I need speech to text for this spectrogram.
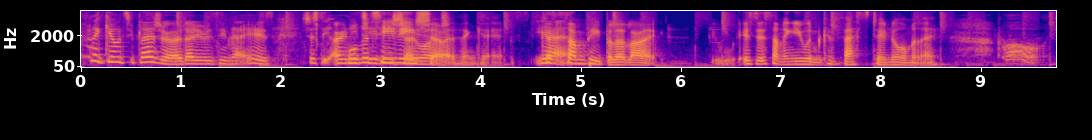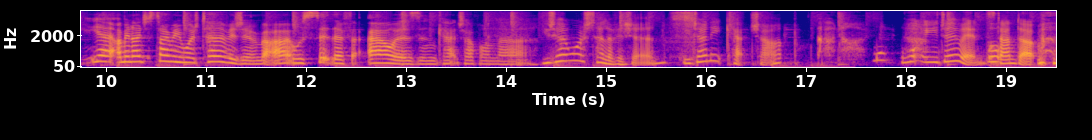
even a guilty pleasure? I don't even think that is. It's just the only well, the TV, TV, show, I. I think it is. Because Yeah. some people are like, is it something you wouldn't confess to normally? Well, yeah, I mean, I just don't really watch television, but I will sit there for hours and catch up on that. You don't watch television. You don't eat ketchup. Oh, What, what are you doing? Stand up. I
